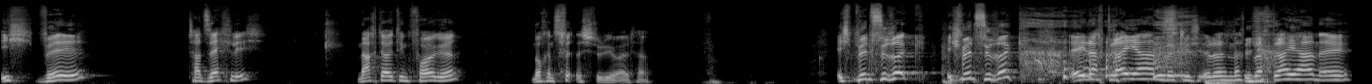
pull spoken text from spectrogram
Ich will tatsächlich nach der heutigen Folge noch ins Fitnessstudio, Alter. Ich bin zurück! Ich bin zurück! ey, nach drei Jahren wirklich, oder nach, nach drei Jahren, ey.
